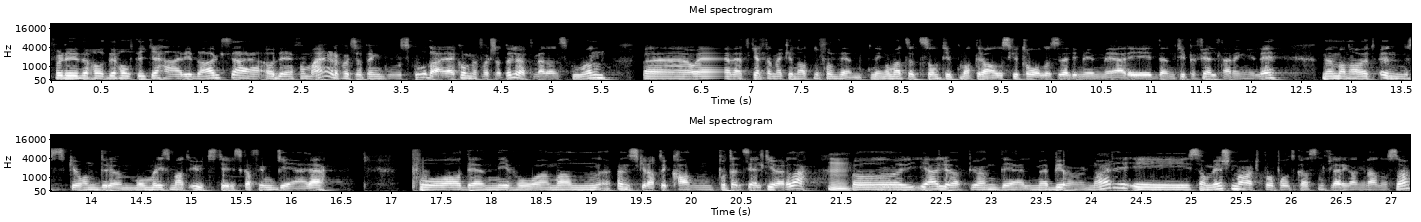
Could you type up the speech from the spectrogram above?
fordi det, det holdt ikke her i dag, jeg. Og det, for meg er det fortsatt en god sko. da. Jeg kommer fortsatt til å løpe med den skoen. Eh, og jeg vet ikke helt om jeg kunne hatt noen forventning om at et sånn type materiale skulle tåles veldig mye mer i den type fjellterreng heller. Men man har jo et ønske og en drøm om liksom, at utstyret skal fungere på det nivået man ønsker at det kan potensielt gjøre. da. Mm. Og jeg løper jo en del med Bjørnar i sommer, som har vært på podkasten flere ganger, han også.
